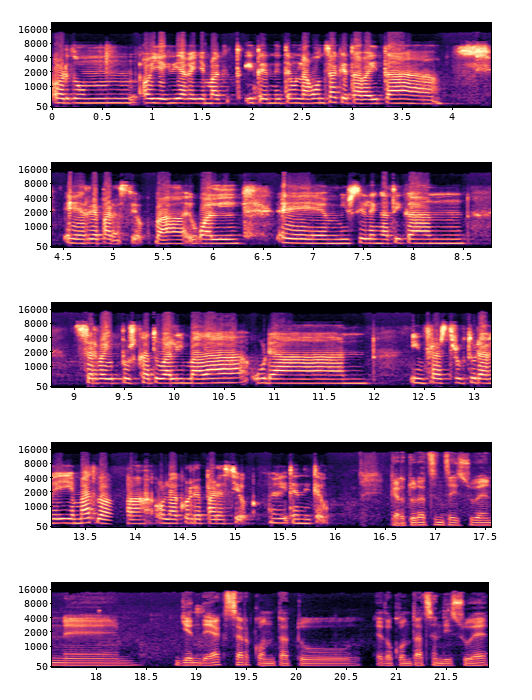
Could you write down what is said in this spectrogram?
Orduan, hoiek dia gehien bat iten diten laguntzak eta baita e, reparazioak. Ba, igual e, misilengatikan zerbait puskatu balin bada, uran infrastruktura gehien bat, ba, ba, olako reparazioak egiten diteu. Gerturatzen zaizuen e, jendeak zer kontatu edo kontatzen dizue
